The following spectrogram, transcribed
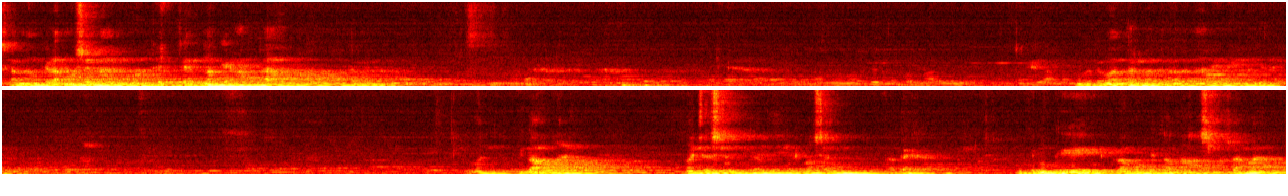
sama kira musliman mau tiap lagi apa sama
